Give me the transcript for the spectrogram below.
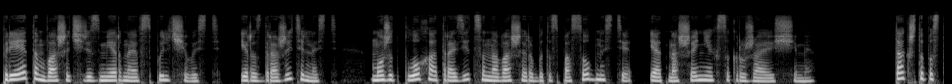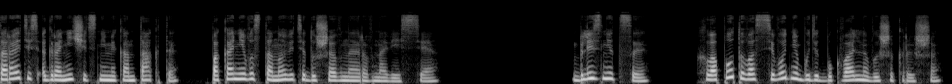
При этом ваша чрезмерная вспыльчивость и раздражительность может плохо отразиться на вашей работоспособности и отношениях с окружающими. Так что постарайтесь ограничить с ними контакты, пока не восстановите душевное равновесие. Близнецы. Хлопот у вас сегодня будет буквально выше крыши.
